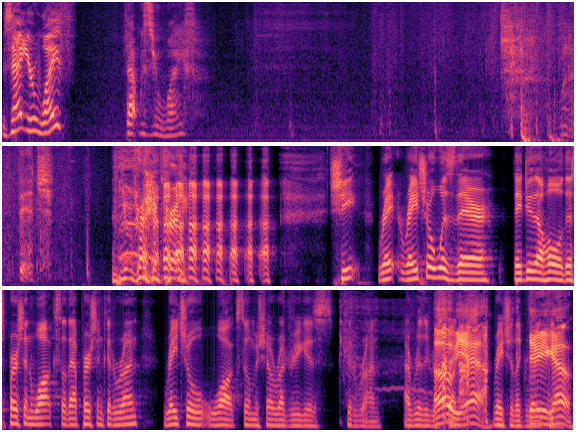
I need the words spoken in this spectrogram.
Is that your wife? That was your wife? What a bitch. You're right, right. she Ra- Rachel was there. They do the whole this person walks so that person could run. Rachel walks so Michelle Rodriguez could run. I really oh, respect Oh yeah. Rachel. Like There you go.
